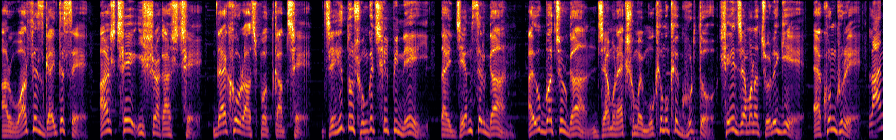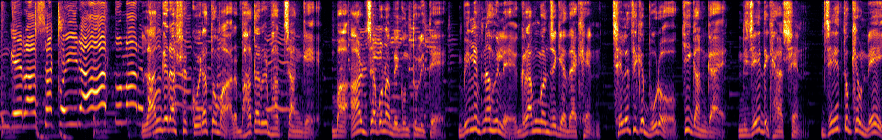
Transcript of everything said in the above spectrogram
আর ওয়ারফেস গাইতেছে, আসছে, ইশরাক আসছে। দেখো রাজপথ কাঁপছে। যেহেতু সংগীত শিল্পী নেই তাই জেমসের গান আয়ুব বাচ্চুর গান যেমন একসময় মুখে মুখে ঘুরত সেই জামানা চলে গিয়ে এখন ঘুরে লাঙ্গের আশা কইরা তোমার লাঙ্গের আশা কইরা তোমার ভাতারের ভাত চাঙ্গে বা আর যাব না বেগুন তুলিতে বিলিভ না হইলে গ্রামগঞ্জে গিয়ে দেখেন ছেলে থেকে বুড়ো কি গান গায়, নিজেই দেখে আসেন। যেহেতু কেউ নেই,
